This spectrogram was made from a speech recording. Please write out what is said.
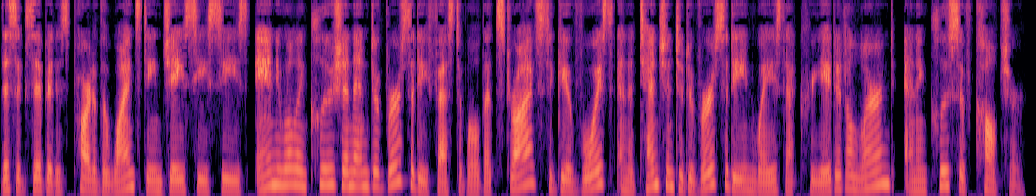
This exhibit is part of the Weinstein JCC's annual Inclusion and Diversity Festival that strives to give voice and attention to diversity in ways that created a learned and inclusive culture.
